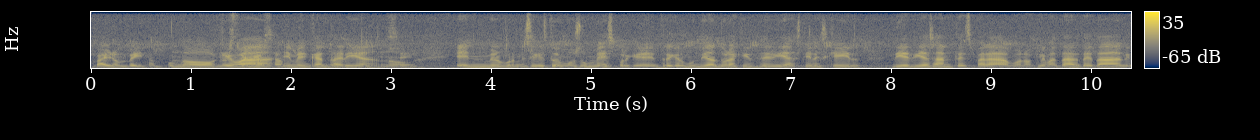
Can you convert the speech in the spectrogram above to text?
Byron Bay tampoco. no, que va, casa. y me encantaría, no. Sí. En Melbourne sí que estuvimos un mes, porque entre que el mundial dura 15 días, tienes que ir 10 días antes para, bueno, aclimatarte tal.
